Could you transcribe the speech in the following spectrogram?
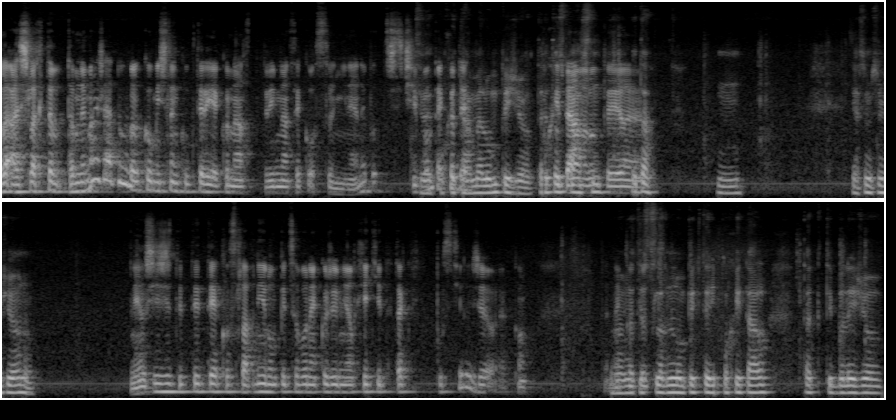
Hele, ale šlachta tam nemá žádnou velkou myšlenku, který jako nás, kterým nás jako oslní, ne? Nebo Že on jako jde? pochytáme lumpy, že jo? To spásný- lumpy, jo, to je jo. ta... Hmm. Já si myslím, že jo, no. Nejhorší, že ty, ty, ty jako slavný lumpy, co on jakože měl chytit, tak pustili, že jo? Jako, ten Hlavně jako ty to, slavné lumpy, který pochytal, tak ty byly, že jo,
